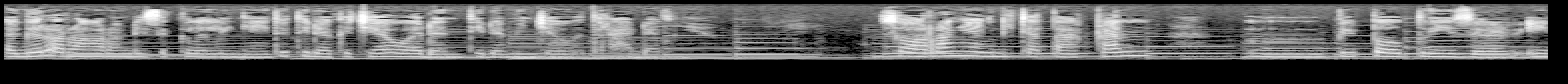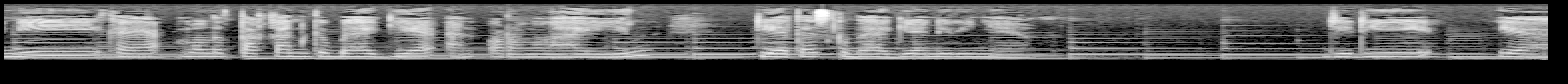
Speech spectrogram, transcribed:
agar orang-orang di sekelilingnya itu tidak kecewa dan tidak menjauh terhadapnya. Seorang yang dikatakan um, people pleaser ini kayak meletakkan kebahagiaan orang lain di atas kebahagiaan dirinya. Jadi ya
